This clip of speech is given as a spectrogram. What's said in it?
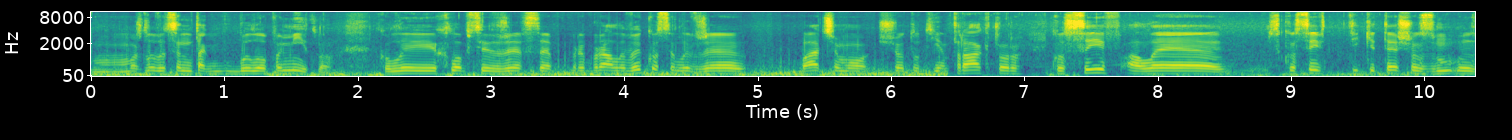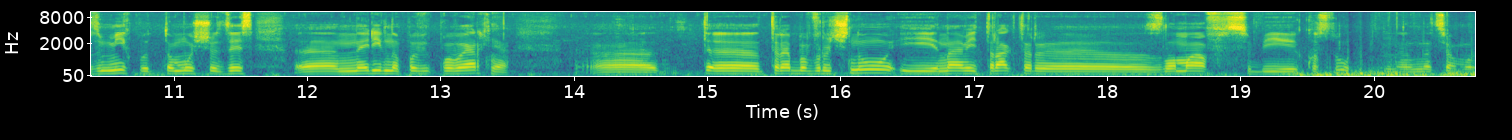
Можливо, це не так було помітно. Коли хлопці вже все прибрали, викосили, вже бачимо, що тут є трактор, косив, але скосив тільки те, що зміг, тому що здесь е, нерівна поверхня. Е, Треба вручну, і навіть трактор е, зламав собі косу на цьому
